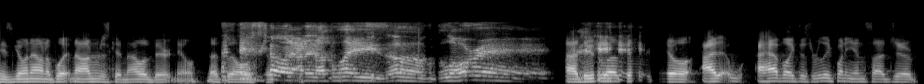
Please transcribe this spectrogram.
he's going out and play. No, I'm just kidding. I love Derek Neal. That's all. He's going out in a blaze of glory. I do love Derek Neal. I, I have like this really funny inside joke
